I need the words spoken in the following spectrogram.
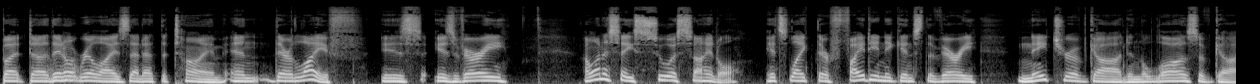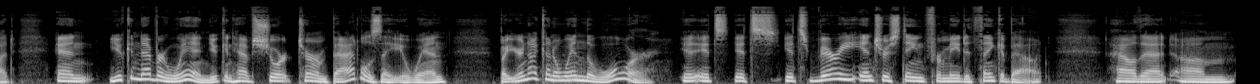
But uh, they don't realize that at the time, and their life is is very, I want to say, suicidal it's like they're fighting against the very nature of God and the laws of God. And you can never win. You can have short term battles that you win, but you're not going to win the war. It's it's it's very interesting for me to think about how that um,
